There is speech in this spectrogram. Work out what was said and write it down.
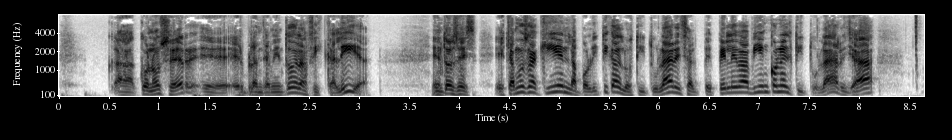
a conocer eh, el planteamiento de la Fiscalía. Entonces, estamos aquí en la política de los titulares. Al PP le va bien con el titular. Ya,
